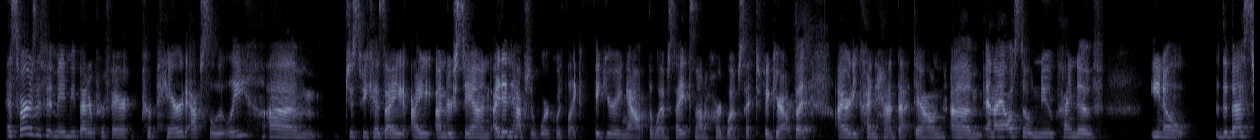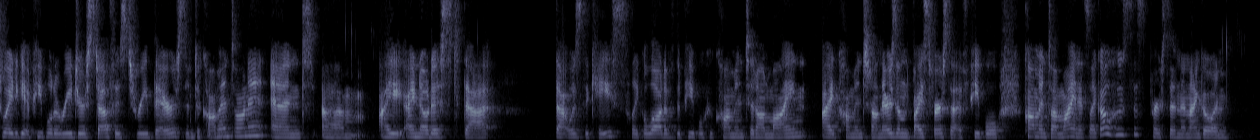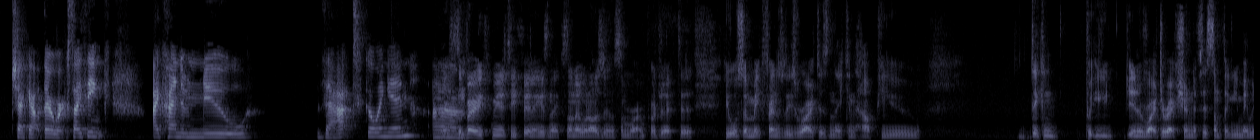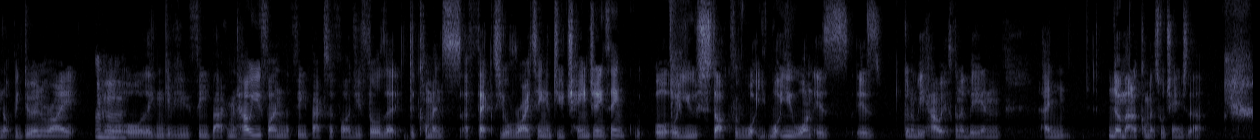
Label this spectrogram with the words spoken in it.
as far as if it made me better prepared, prepared absolutely. Um, just because I I understand I didn't have to work with like figuring out the website. It's not a hard website to figure out, but I already kind of had that down. Um, and I also knew kind of, you know, the best way to get people to read your stuff is to read theirs and to mm-hmm. comment on it. And um, I I noticed that that was the case. Like a lot of the people who commented on mine, I commented on theirs, and vice versa. If people comment on mine, it's like, oh, who's this person? And I go and check out their work. So I think I kind of knew that going in. Um, it's a um, very community feeling, isn't it? Because I know when I was doing some writing project, it, you also make friends with these writers, and they can help you. They can put you in the right direction if there's something you maybe not be doing right, mm-hmm. or, or, they can give you feedback. I mean, how are you finding the feedback so far? Do you feel that the comments affect your writing, and do you change anything, or, or are you stuck with what you, what you want is is going to be how it's going to be, and and no amount of comments will change that?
